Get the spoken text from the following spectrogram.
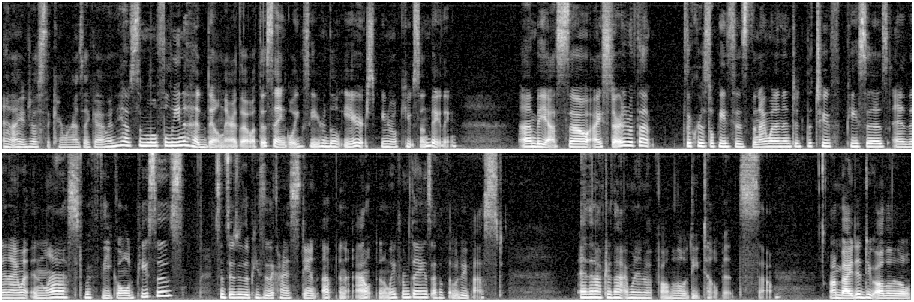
and I adjust the camera as I go. And you have some little Felina head down there though at this angle. You can see her little ears being real cute sunbathing. Um, but yeah, so I started with that the crystal pieces, then I went into the tooth pieces, and then I went in last with the gold pieces since those are the pieces that kind of stand up and out and away from things, I thought that would be best. And then after that, I went in with all the little detail bits. So, um, but I did do all the little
